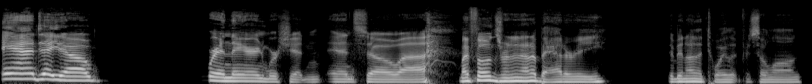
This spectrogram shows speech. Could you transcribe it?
And uh, you know, we're in there and we're shitting, and so uh, My phone's running out of battery. They've been on the toilet for so long.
